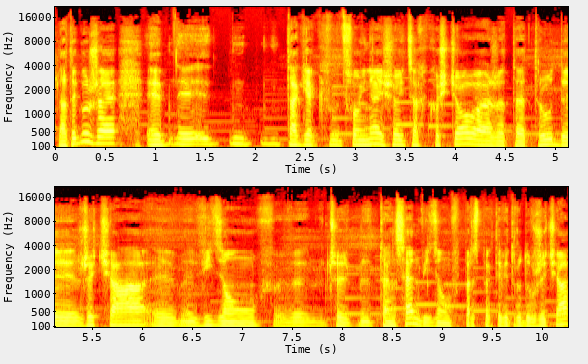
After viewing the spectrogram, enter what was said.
Dlatego, że y, y, tak jak wspominałeś o ojcach Kościoła, że te trudy życia widzą, czy ten sen widzą w perspektywie trudów życia,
